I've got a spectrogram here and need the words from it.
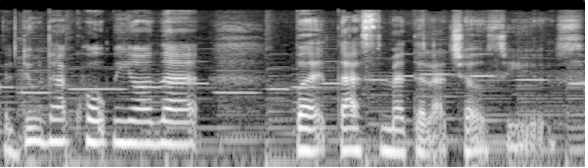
but do not quote me on that. But that's the method I chose to use.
